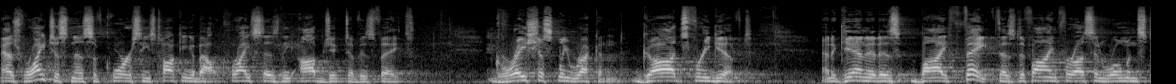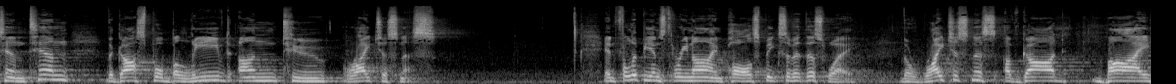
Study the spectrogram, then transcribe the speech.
as righteousness. Of course, he's talking about Christ as the object of his faith. Graciously reckoned, God's free gift. And again, it is by faith, as defined for us in Romans 10 10, the gospel believed unto righteousness. In Philippians 3 9, Paul speaks of it this way the righteousness of God by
